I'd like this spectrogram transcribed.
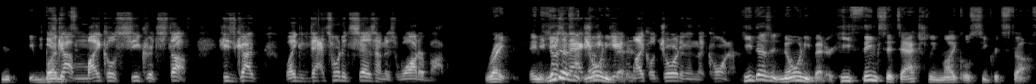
He's but got Michael's secret stuff. He's got like that's what it says on his water bottle. right. And He, he, doesn't, doesn't, know actually any get better. Michael Jordan in the corner. he doesn't know any better. He thinks it's actually Michael's secret stuff.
